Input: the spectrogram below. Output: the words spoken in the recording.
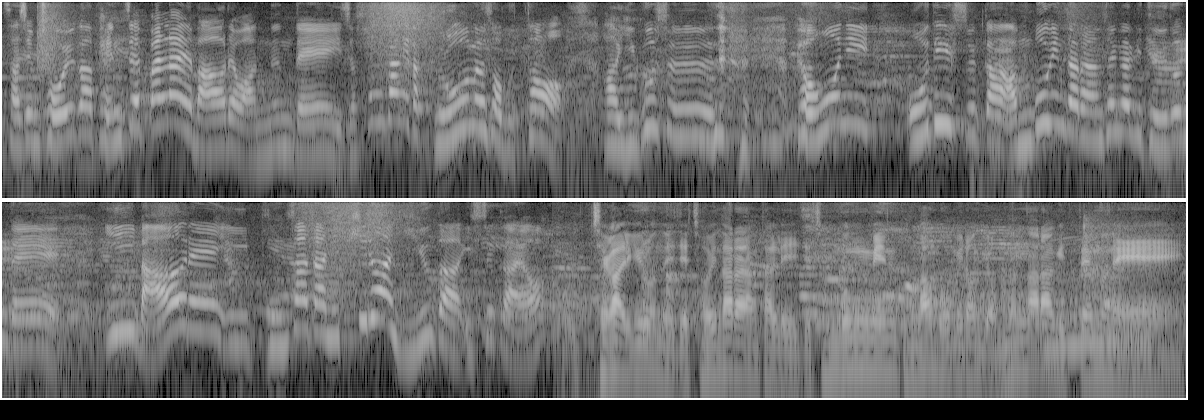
자, 지금 저희가 벤제 빨라의 마을에 왔는데 이제 성당에 딱 들어오면서부터 아, 이곳은 병원이 어디 있을까 안 보인다라는 생각이 들던데 이 마을에 이 봉사단이 필요한 이유가 있을까요? 제가 알기로는 이제 저희 나라랑 달리 이제 전국민 건강보험 이런 게 없는 나라기 때문에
